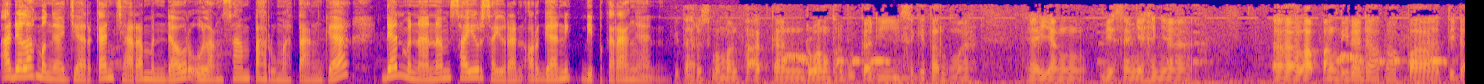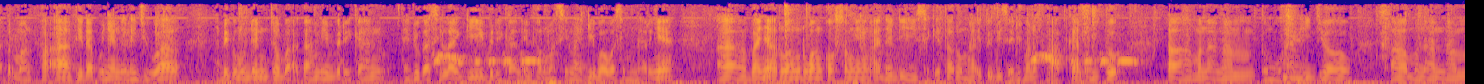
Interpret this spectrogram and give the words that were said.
adalah mengajarkan cara mendaur ulang sampah rumah tangga dan menanam sayur-sayuran organik di pekarangan. Kita harus memanfaatkan ruang terbuka di sekitar rumah eh, yang biasanya hanya eh, lapang tidak ada apa-apa, tidak bermanfaat, tidak punya nilai jual, tapi kemudian coba kami berikan edukasi lagi, berikan informasi lagi bahwa sebenarnya eh, banyak ruang-ruang kosong yang ada di sekitar rumah itu bisa dimanfaatkan untuk eh, menanam tumbuhan hijau, eh, menanam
